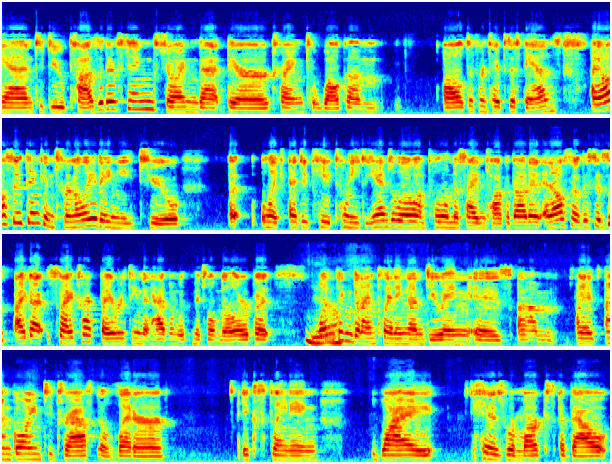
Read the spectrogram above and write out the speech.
and to do positive things, showing that they're trying to welcome all different types of fans. I also think internally they need to uh, like educate Tony DeAngelo and pull him aside and talk about it. And also, this is I got sidetracked by everything that happened with Mitchell Miller. But yeah. one thing that I'm planning on doing is um, I, I'm going to draft a letter explaining why his remarks about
